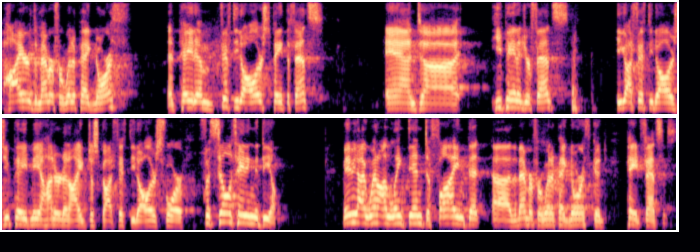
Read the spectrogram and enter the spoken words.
hired the member for Winnipeg North and paid him $50 to paint the fence. And uh, he painted your fence. He got $50. You paid me 100 and I just got $50 for facilitating the deal. Maybe I went on LinkedIn to find that uh, the member for Winnipeg North could paint fences.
